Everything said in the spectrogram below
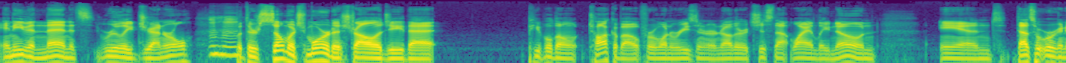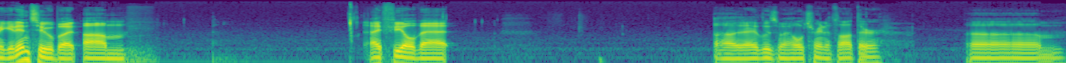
And even then, it's really general. But there's so much more to astrology that people don't talk about for one reason or another. It's just not widely known, and that's what we're going to get into. But um, I feel that uh, did I lose my whole train of thought there? Um,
